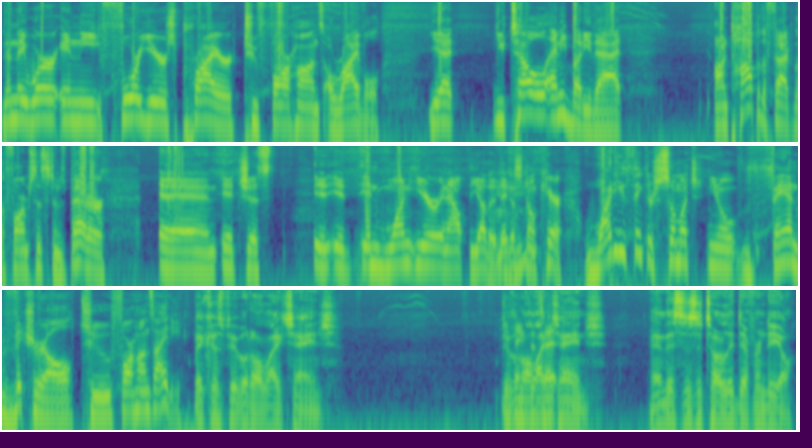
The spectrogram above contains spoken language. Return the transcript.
than they were in the four years prior to Farhan's arrival. Yet you tell anybody that, on top of the fact the farm system's better, and it just it, it in one ear and out the other. They just don't care. Why do you think there's so much you know fan vitriol to Farhan Zaidi? Because people don't like change. People don't like it? change. And this is a totally different deal.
